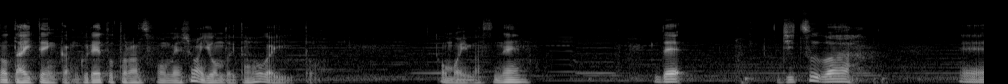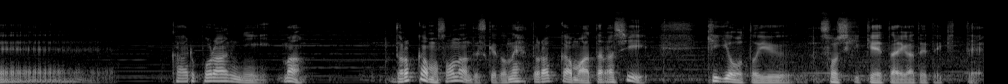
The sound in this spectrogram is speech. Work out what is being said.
の大転換グレート・トランスフォーメーションは読んどいた方がいいと思いますね。で実は、えー、カール・ポランニまあドラッカーもそうなんですけどね。ドラッカーも新しい企業という組織形態が出てきて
